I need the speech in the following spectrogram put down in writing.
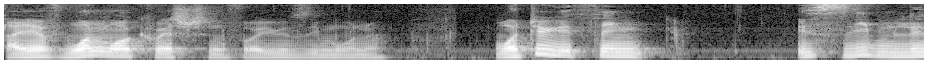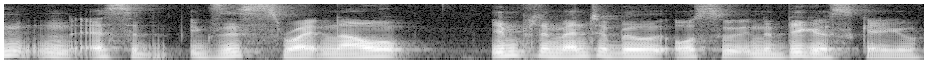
I have one more question for you, Simone. What do you think is Siebenlinden as it exists right now implementable also in a bigger scale?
